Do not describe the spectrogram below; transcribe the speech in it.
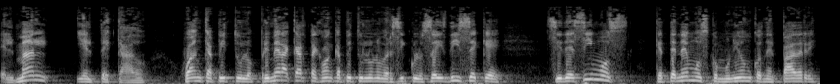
el mal y el pecado. Juan capítulo, primera carta de Juan capítulo 1 versículo 6 dice que si decimos que tenemos comunión con el Padre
